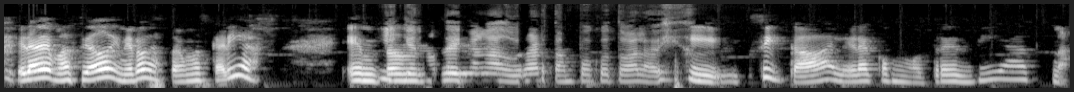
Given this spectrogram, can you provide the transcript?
Era demasiado dinero gastar en mascarillas. Entonces, y que no tengan a durar tampoco toda la vida. Sí, sí, cabal, era como tres días, nah,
